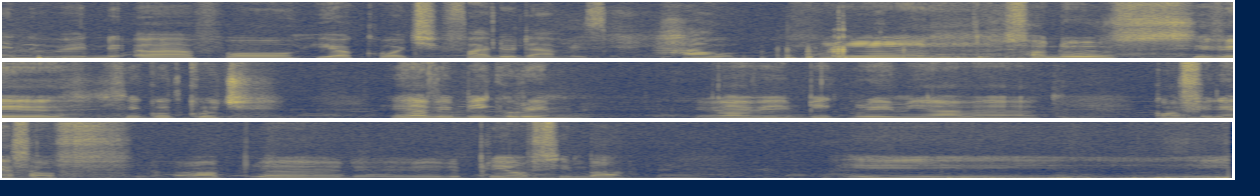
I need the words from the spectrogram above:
Anyway, uh, for your coach, Fadlu Davids, how Hmm, Fadouz is a, a good coach. You have a big dream. You have a big dream. You have a confidence of, uh, the, the player of Simba. He, he,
